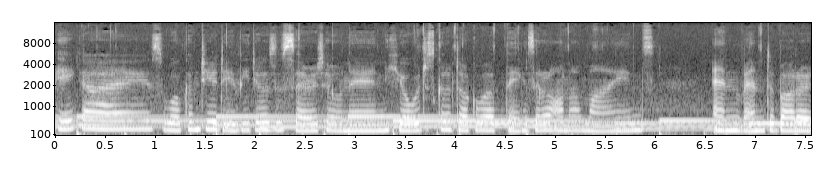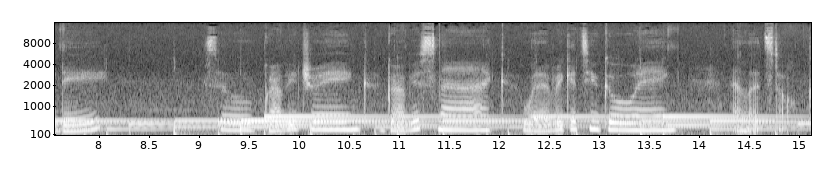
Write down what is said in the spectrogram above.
Hey guys, welcome to your daily dose of serotonin. Here we're just going to talk about things that are on our minds and vent about our day. So grab your drink, grab your snack, whatever gets you going, and let's talk.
